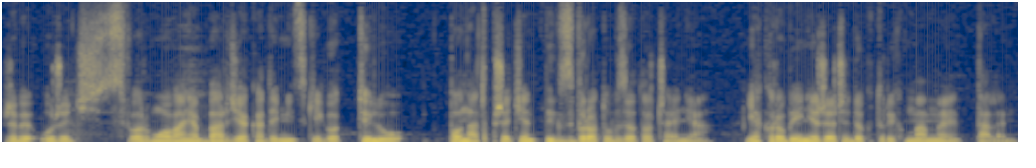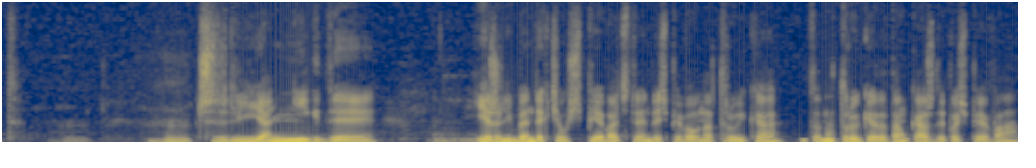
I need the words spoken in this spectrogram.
żeby użyć sformułowania bardziej akademickiego, tylu ponadprzeciętnych zwrotów z otoczenia, jak robienie rzeczy, do których mamy talent. Czyli ja nigdy, jeżeli będę chciał śpiewać, to będę śpiewał na trójkę, to na trójkę to tam każdy pośpiewa,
